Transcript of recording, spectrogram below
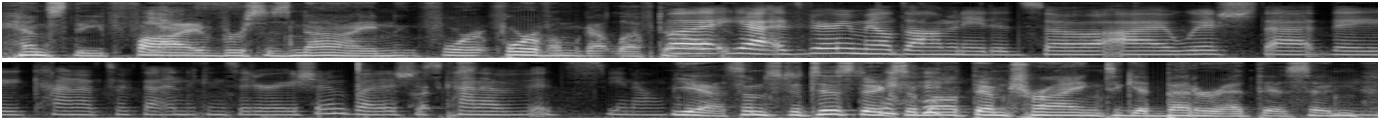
hence the five Yes. versus nine. Four four of them got left but out. But yeah, it's very male dominated. So I wish that they kind of took that into consideration. But it's just kind of it's you know Yeah, some statistics about them trying to get better at this. And Mm-hmm.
